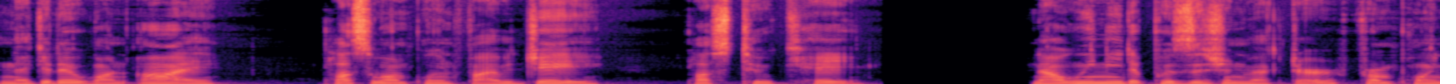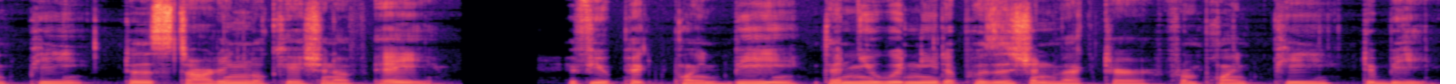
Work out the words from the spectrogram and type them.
negative 1i, plus 1.5j, plus 2k. Now we need a position vector from point P to the starting location of A. If you picked point B, then you would need a position vector from point P to B.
